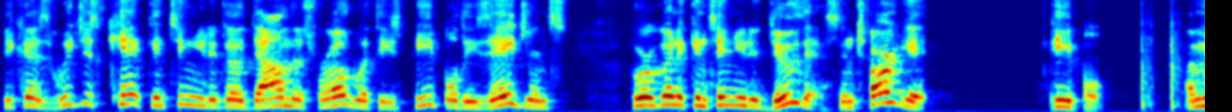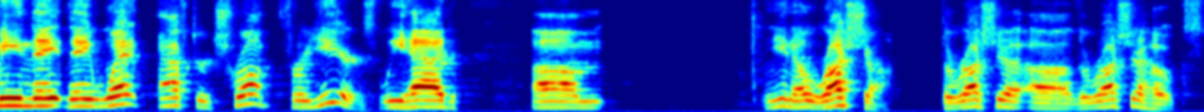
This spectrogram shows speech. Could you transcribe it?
Because we just can't continue to go down this road with these people, these agents who are going to continue to do this and target people. I mean, they they went after Trump for years. We had, um, you know, Russia, the Russia, uh, the Russia hoax,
